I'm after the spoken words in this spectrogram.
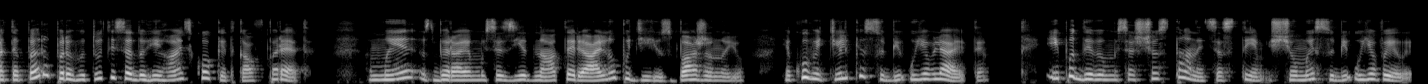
А тепер приготуйтеся до гігантського китка вперед. Ми збираємося з'єднати реальну подію з бажаною, яку ви тільки собі уявляєте. І подивимося, що станеться з тим, що ми собі уявили.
